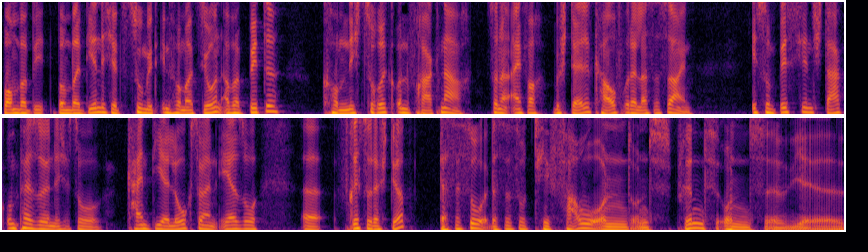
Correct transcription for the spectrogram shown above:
bombardieren dich jetzt zu mit Informationen, aber bitte komm nicht zurück und frag nach, sondern einfach bestell, kauf oder lass es sein. Ist so ein bisschen stark unpersönlich. So kein Dialog, sondern eher so äh, friss oder stirb. Das ist so, das ist so TV und, und Print und äh,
